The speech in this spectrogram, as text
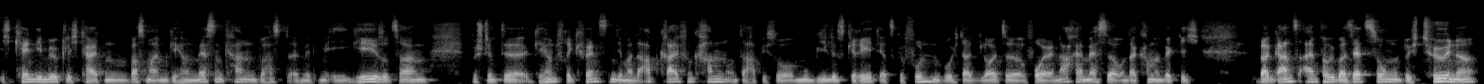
ich kenne die Möglichkeiten, was man im Gehirn messen kann. Du hast äh, mit dem EEG sozusagen bestimmte Gehirnfrequenzen, die man da abgreifen kann. Und da habe ich so ein mobiles Gerät jetzt gefunden, wo ich da die Leute vorher und nachher messe. Und da kann man wirklich über ganz einfache Übersetzungen durch Töne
